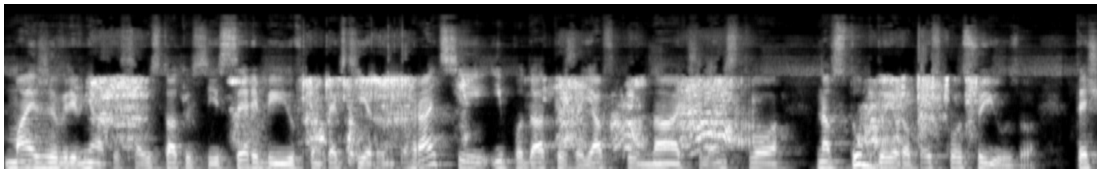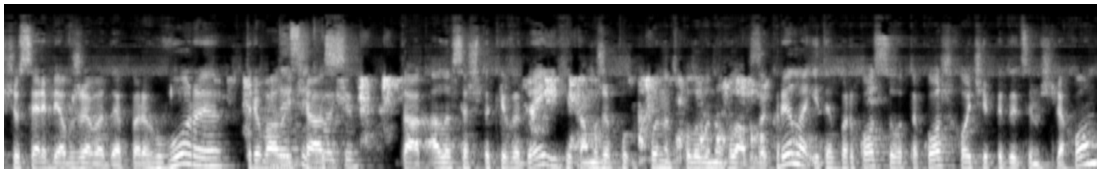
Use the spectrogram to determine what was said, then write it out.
майже врівнятися у статусі із Сербією в контексті євроінтеграції і подати заявку на членство на вступ до Європейського союзу. Те, що Сербія вже веде переговори тривалий час, років. так, але все ж таки веде їх, і там вже понад половину глав закрила, і тепер Косово також хоче піти цим шляхом,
